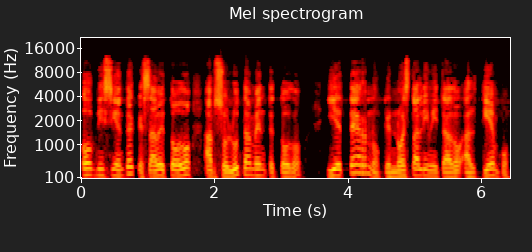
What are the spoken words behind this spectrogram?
omnisciente, que sabe todo, absolutamente todo, y eterno, que no está limitado al tiempo,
